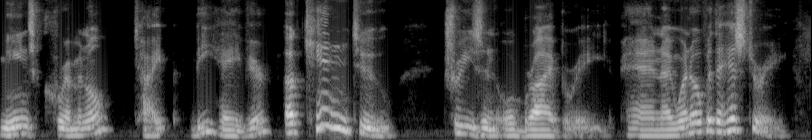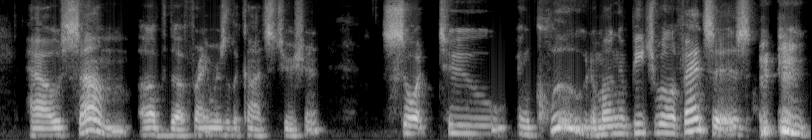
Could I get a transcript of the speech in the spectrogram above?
means criminal type behavior akin to treason or bribery. And I went over the history, how some of the framers of the Constitution sought to include among impeachable offenses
